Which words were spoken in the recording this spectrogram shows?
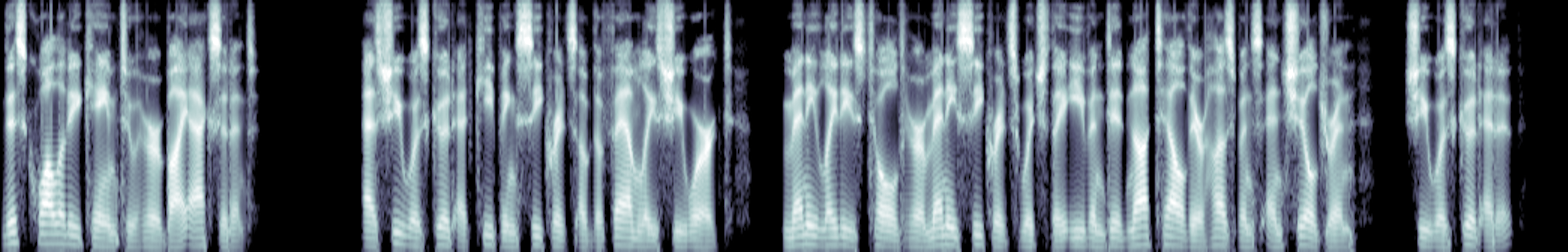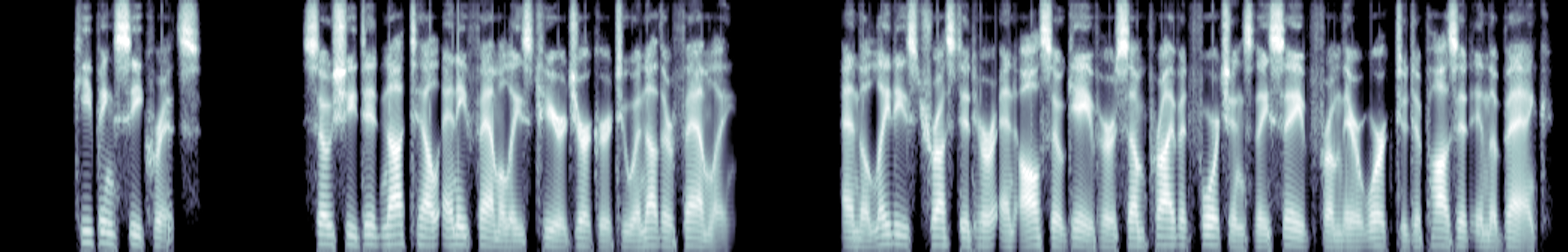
This quality came to her by accident. As she was good at keeping secrets of the families she worked, many ladies told her many secrets which they even did not tell their husbands and children, she was good at it. Keeping secrets. So she did not tell any family's tearjerker to another family. And the ladies trusted her and also gave her some private fortunes they saved from their work to deposit in the bank.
